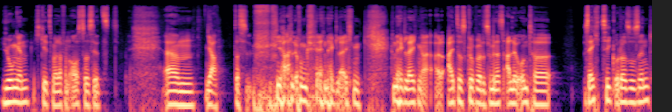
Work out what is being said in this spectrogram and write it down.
Jungen, ich gehe jetzt mal davon aus, dass jetzt, ähm, ja, dass wir alle ungefähr in der gleichen, in der gleichen Altersgruppe oder zumindest alle unter 60 oder so sind.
